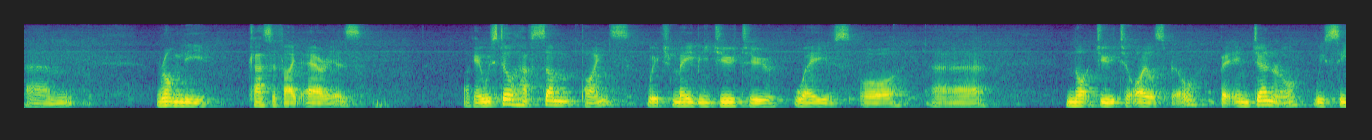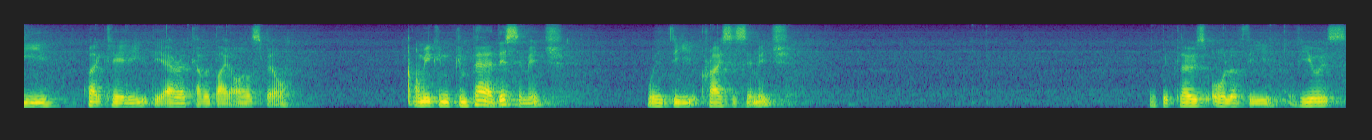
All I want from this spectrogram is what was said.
um, wrongly classified areas. Okay, we still have some points which may be due to waves or uh, not due to oil spill, but in general we see quite clearly the area covered by oil spill. And we can compare this image with the crisis image. If we close all of the viewers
